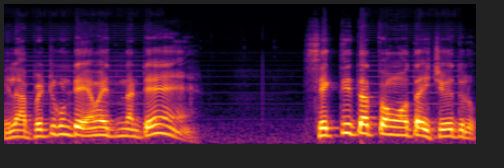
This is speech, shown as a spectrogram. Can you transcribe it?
ఇలా పెట్టుకుంటే ఏమవుతుందంటే శక్తితత్వం అవుతాయి చేతులు.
